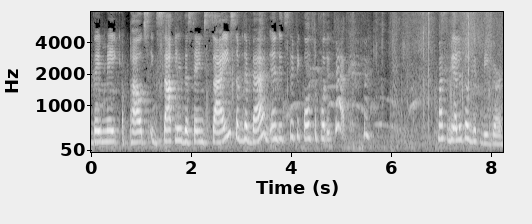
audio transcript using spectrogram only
they make a pouch exactly the same size of the bag and it's difficult to put it back. Must be a little bit bigger.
